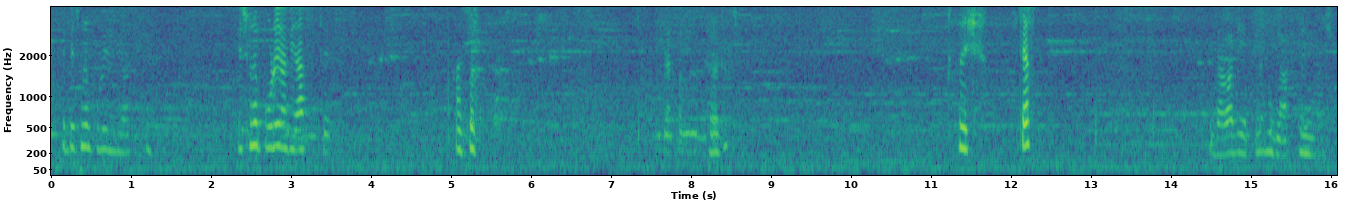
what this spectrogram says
আস্তে পেছনে পড়ে যাবি আস্তে। পেছনে পড়ে যাবি আস্তে। আচ্ছা। দাঁড়াবি এখানে আমি গ্লাসটা নিয়ে আসব।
